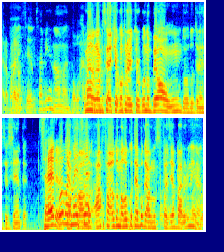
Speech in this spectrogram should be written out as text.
Era mó Ah, legal. isso aí eu não sabia não, mano. Porra. Mano, lembra que você tinha o controle turbo no BO1 do, do 360? Sério? Pô, Que a fala, é- do, a fala do maluco até bugava, não fazia barulho nem nada.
